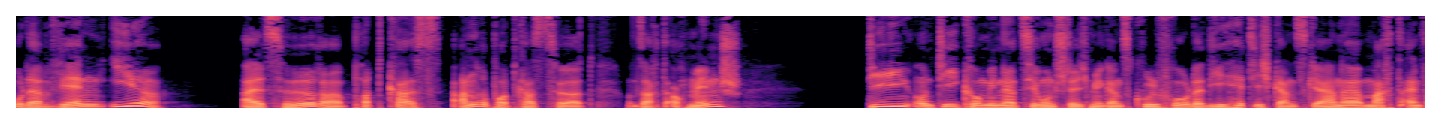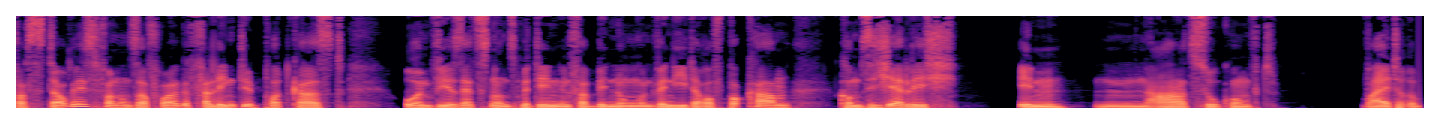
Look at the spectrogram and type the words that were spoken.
oder wenn ihr als Hörer Podcast, andere Podcasts hört und sagt auch, Mensch, die und die Kombination stelle ich mir ganz cool vor oder die hätte ich ganz gerne, macht einfach Stories von unserer Folge, verlinkt den Podcast und wir setzen uns mit denen in Verbindung. Und wenn die darauf Bock haben, kommen sicherlich in naher Zukunft weitere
